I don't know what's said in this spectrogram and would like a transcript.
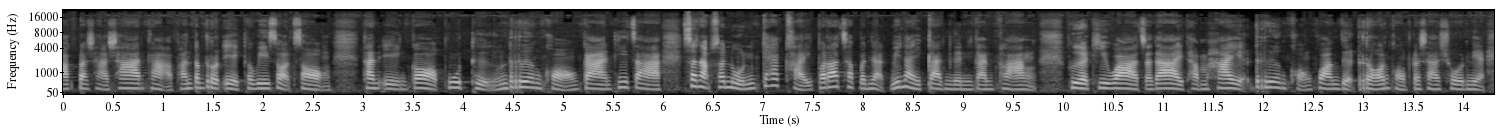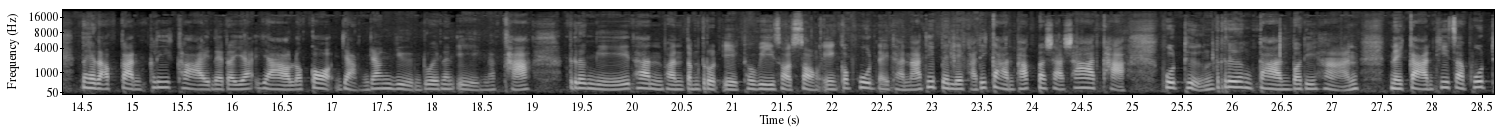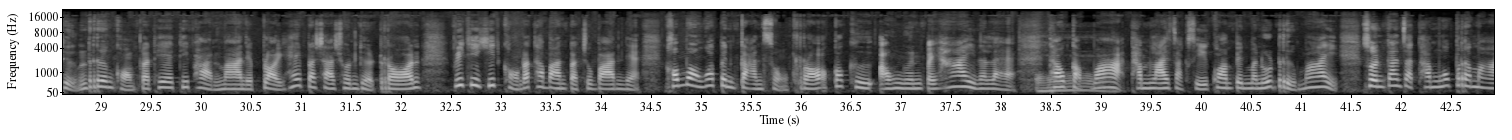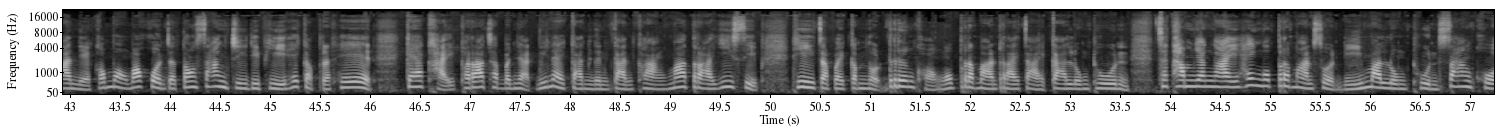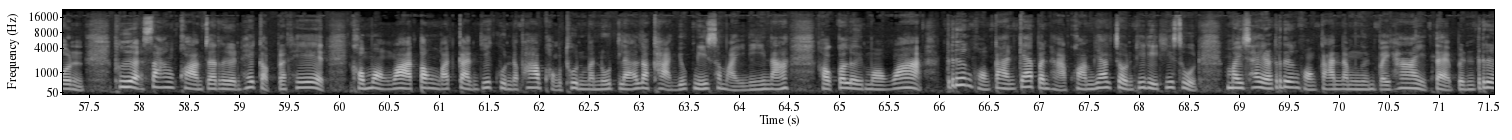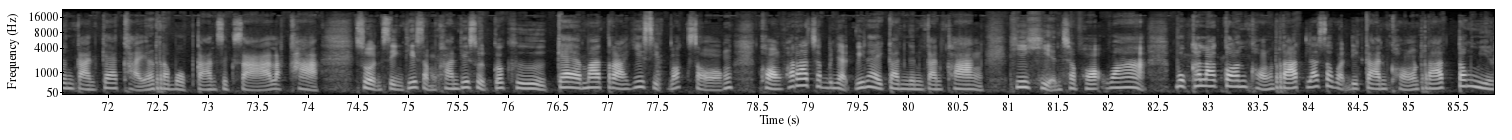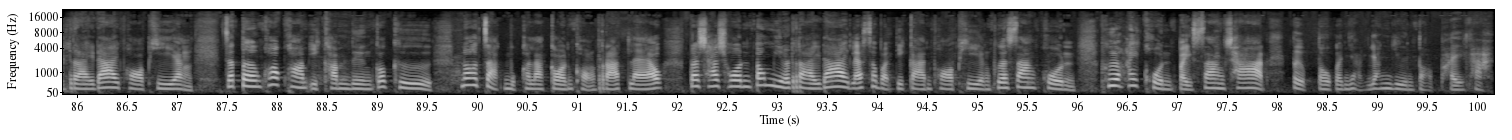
พักประชาชาติค่ะ พันตำรวจเอกทวีสอดส่อง ท่านเองก็พูดถึงเรื่องของการที่จะสนับสนุนแก้ไขพระราชบัญญัติวินัยการเงินการคลัง เพื่อที่ว่าจะได้ทำให้เรื่องของความเดือดร้อนของประชาชนเนี่ยได้รับการคลี่คลายในระยะยาว แล้วก็อย่างยั่งยืนด้วยนั่นเองนะคะ เรื่องนี้ท่านพันตำรวจเอกทวีสอดส่อง เองก็พูดในฐานะที่เป็นเลขาธิการพักประชาชาติค่ะ พูดถึงเรื่องการบริหารในการที่จะพูดถึงเรื่องของประเทศที่ผ่านมาเนี่ยปล่อยให้ประชาชนเดือดร้อน วิธีคิดของรัฐบาลปัจจุบันเนี่ยเขามองว่าเป็นการสงเคราะห์ก็คือเอาเงินไปให้นั่นแหละอ๋อเท่ากับว่าทำลายศักดิ์ศรีความเป็นมนุษย์หรือไม่ ส่วนการจัดทำงบประมาณเนี่ยเขามองว่าควรจะต้องสร้าง GDP ให้กับประเทศ แก้ไขพระราชบัญญัติวินัยการเงินการคลังมาตรา 20 ที่จะไปกำหนดเรื่องของงบประมาณรายจ่ายการลงทุน จะทำยังไงให้งบประมาณส่วนนี้มาลงทุนสร้างคน เพื่อสร้างความเจริญให้กับประเทศเขามองว่าต้องวัดกันที่คุณภาพของทุนมนุษย์แล้วล่ะค่ะยุคนี้สมัยนี้นะ เขาก็เลยมองว่าเรื่องของการแก้ปัญหาความยากจนที่ดีที่สุด ไม่ใช่เรื่องของการนำเงินไปให้ แต่เป็นเรื่องการแก้ไขระบบการศึกษาล่ะค่ะส่วนสิ่งที่สำคัญที่สุดก็คือ แก้มาตรา 20 วรรคสองของพระราชบัญญัติวินัยการเงินการคลัง ที่เขียนเฉพาะว่าบุคลากรของรัฐ และสวัสดิการของรัฐต้องมีรายได้พอเพียง จะเติมข้อความอีกคำหนึ่งก็คือนอกจากบุคลากรของรัฐแล้ว ประชาชนต้องมีรายได้และสวัสดิการพอเพียงเพื่อสร้างคน เพื่อให้คนไปสร้างชาติ เติบโตกันอย่างยั่งยืนต่อไปค่ะ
